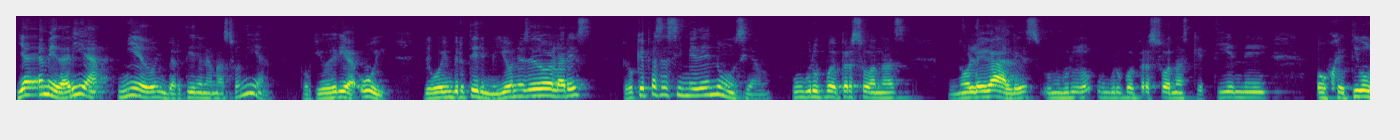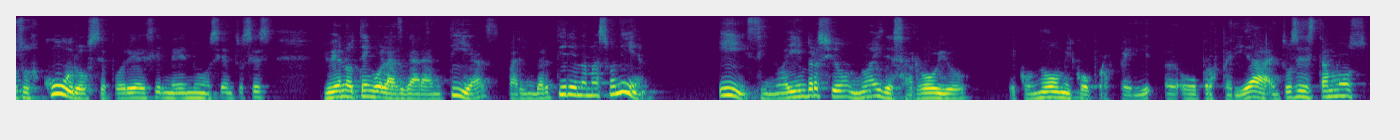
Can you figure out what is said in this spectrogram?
ya me daría miedo invertir en Amazonía, porque yo diría, uy, yo voy a invertir millones de dólares, pero ¿qué pasa si me denuncian un grupo de personas no legales, un, un grupo de personas que tiene objetivos oscuros, se podría decir, me denuncia, entonces yo ya no tengo las garantías para invertir en Amazonía. Y si no hay inversión, no hay desarrollo económico o prosperidad. Entonces estamos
